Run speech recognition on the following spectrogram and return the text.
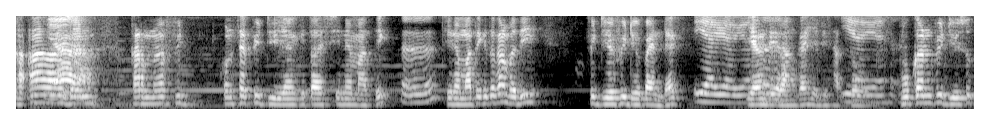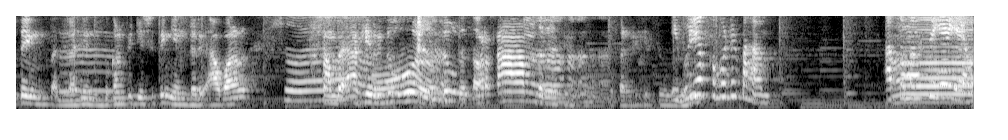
Ah, ah, Ya. dan karena vid- konsep video yang kita sinematik Heeh. sinematik itu kan berarti video-video pendek Iya iya iya. yang dirangkai jadi satu Iya, iya. bukan video syuting tak jelasin Hmm. bukan video syuting yang dari awal So- sampai akhir itu Oh, itu merekam terus itu. ah, ah. bukan gitu Ibunya kemudian paham? Atau masih ngeyel?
